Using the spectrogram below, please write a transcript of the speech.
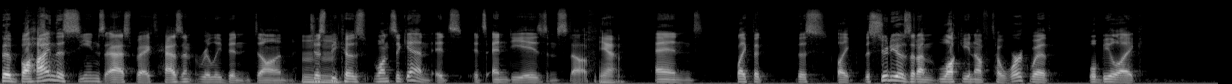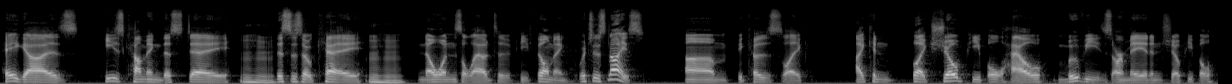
the behind the scenes aspect hasn't really been done just because once again it's it's NDAs and stuff. yeah. and like the this like the studios that I'm lucky enough to work with will be like, "Hey guys, he's coming this day. This is okay. Mm-hmm. No one's allowed to be filming," which is nice, um, because like I can like show people how movies are made and show people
